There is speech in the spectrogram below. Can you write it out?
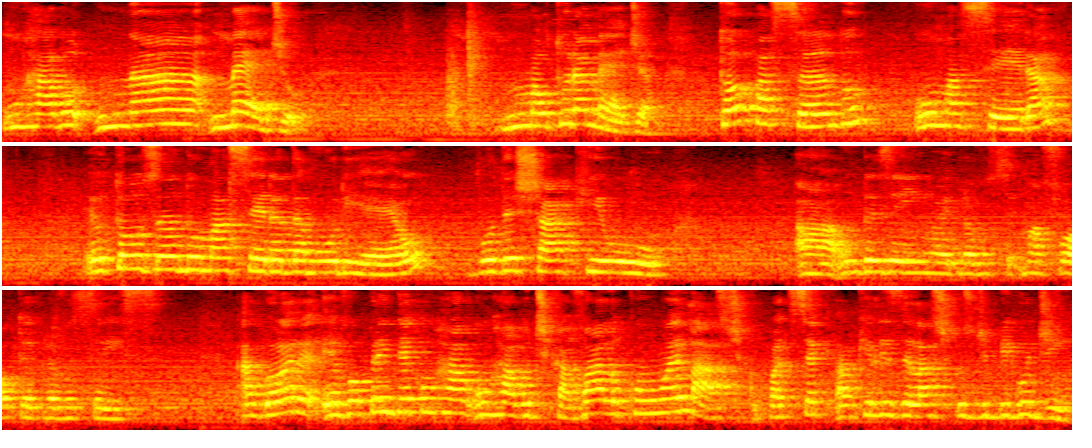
um rabo na médio, numa altura média. Tô passando uma cera eu tô usando uma cera da Muriel. Vou deixar aqui o, a, um desenho aí pra você, uma foto aí pra vocês. Agora eu vou prender com um rabo de cavalo com um elástico. Pode ser aqueles elásticos de bigodinho.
